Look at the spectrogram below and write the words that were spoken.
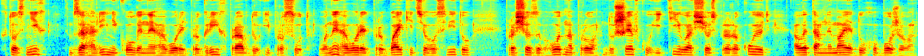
хто з них взагалі ніколи не говорять про гріх, правду і про суд. Вони говорять про байки цього світу, про що завгодно, про душевку і тіло, щось пророкують, але там немає Духу Божого,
